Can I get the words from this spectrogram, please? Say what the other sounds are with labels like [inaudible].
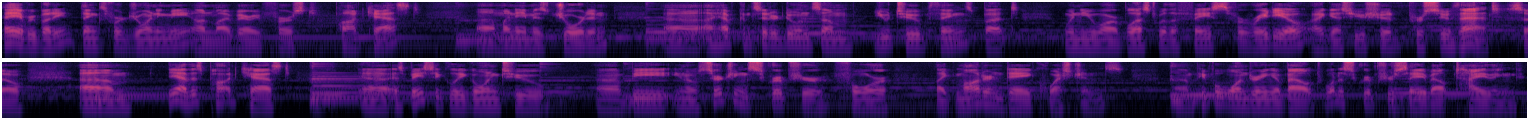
Hey, everybody. Thanks for joining me on my very first podcast. Uh, my name is Jordan. Uh, I have considered doing some YouTube things, but when you are blessed with a face for radio, I guess you should [laughs] pursue that. So, um, yeah, this podcast uh, is basically going to uh, be, you know, searching scripture for like modern day questions um, people wondering about what does Scripture say about tithing?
